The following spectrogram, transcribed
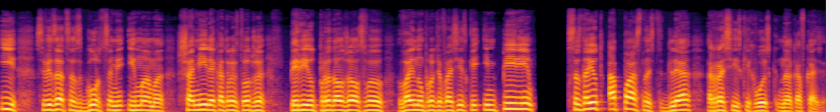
и связаться с горцами имама Шамиля, который в тот же период продолжал свою войну против Российской империи, создает опасность для российских войск на Кавказе.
